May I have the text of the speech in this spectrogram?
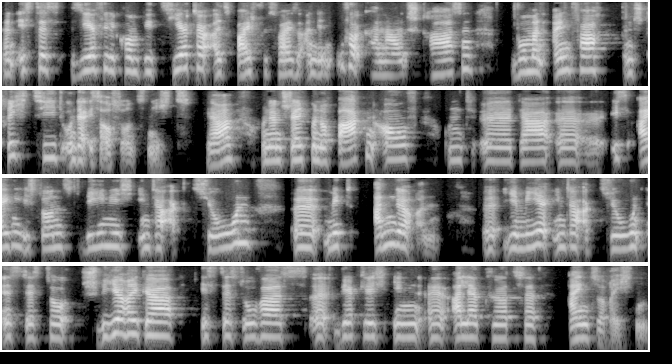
dann ist es sehr viel komplizierter als beispielsweise an den Uferkanalstraßen, wo man einfach einen Strich zieht und da ist auch sonst nichts. Ja? Und dann stellt man noch Baken auf und äh, da äh, ist eigentlich sonst wenig Interaktion äh, mit anderen. Äh, je mehr Interaktion ist, desto schwieriger ist es, sowas äh, wirklich in äh, aller Kürze einzurichten.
